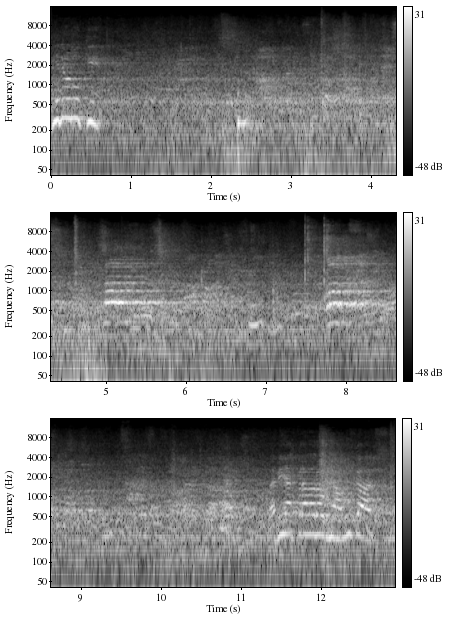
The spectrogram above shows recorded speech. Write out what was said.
Vira o Milo Vai virar pra Marogna, Lucas.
